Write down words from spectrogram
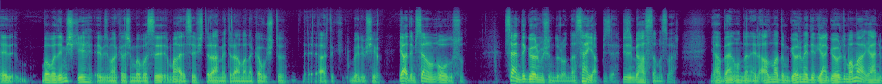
E, Baba demiş ki e, bizim arkadaşın babası maalesef işte rahmet rahmana kavuştu. E, artık böyle bir şey yok. Ya demiş sen onun oğlusun. Sen de görmüşündür ondan. Sen yap bize. Bizim bir hastamız var. Ya ben ondan el almadım, görmedim. Yani gördüm ama yani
